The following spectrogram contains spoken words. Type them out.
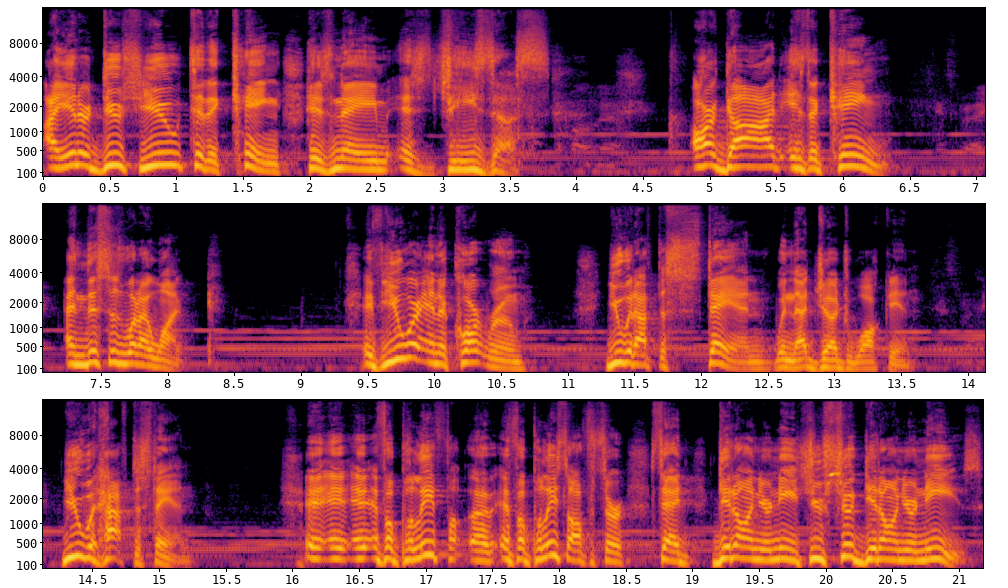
I introduce you to the King. His name is Jesus. Our God is a king. And this is what I want. If you were in a courtroom, you would have to stand when that judge walked in. You would have to stand. If a police, uh, if a police officer said, get on your knees, you should get on your knees.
